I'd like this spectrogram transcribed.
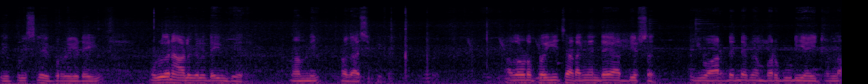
പീപ്പിൾസ് ലൈബ്രറിയുടെയും മുഴുവൻ ആളുകളുടെയും പേര് നന്ദി പ്രകാശിപ്പിക്കും അതോടൊപ്പം ഈ ചടങ്ങിന്റെ അധ്യക്ഷൻ ഈ വാർഡിന്റെ മെമ്പർ കൂടിയായിട്ടുള്ള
